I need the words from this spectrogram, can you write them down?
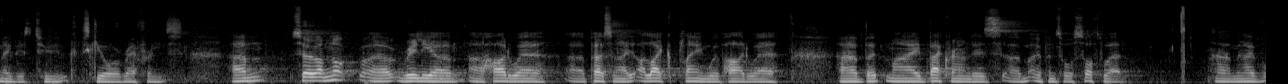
maybe it's too obscure a reference. Um, so I'm not uh, really a, a hardware uh, person. I, I, like playing with hardware, but my background is um, open source software. Um, and I've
